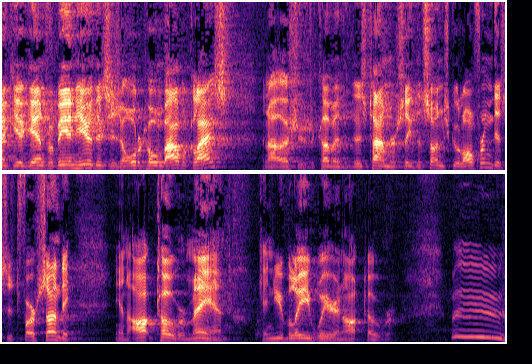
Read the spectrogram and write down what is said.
thank you again for being here. This is an Auditorium Bible class, and our ushers are coming at this time to receive the Sunday school offering. This is the first Sunday in October. Man, can you believe we're in October? Woo!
